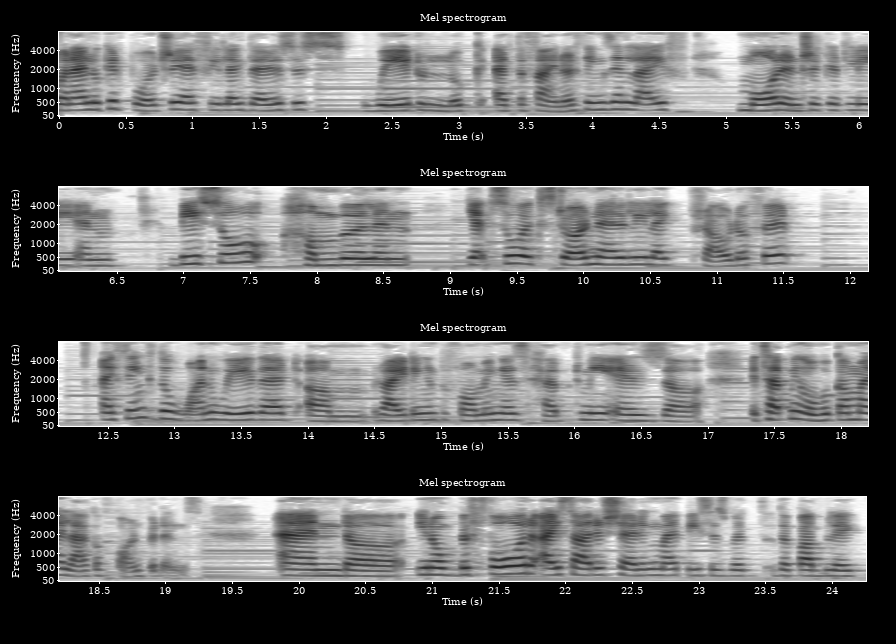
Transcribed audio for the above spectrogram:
when i look at poetry i feel like there is this way to look at the finer things in life more intricately and be so humble and yet so extraordinarily like proud of it I think the one way that um, writing and performing has helped me is uh, it's helped me overcome my lack of confidence. And uh, you know, before I started sharing my pieces with the public,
